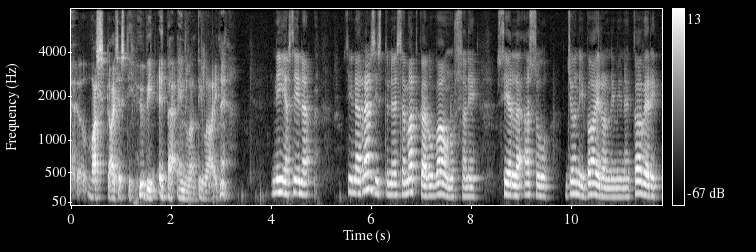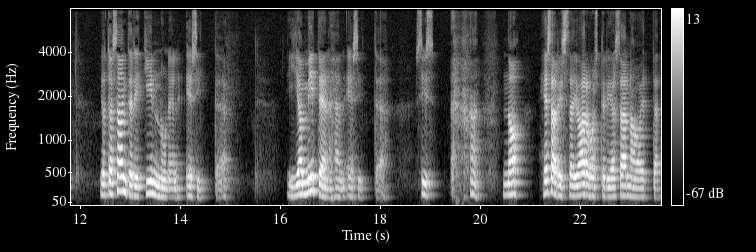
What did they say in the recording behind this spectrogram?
eh, vastaisesti hyvin epäenglantilainen. Niin ja siinä, siinä ränsistyneessä matkailuvaunussa, niin siellä asuu Johnny Byron-niminen kaveri, jota Santeri Kinnunen esittää. Ja miten hän esittää? Siis, no, Hesarissa jo arvostelija sanoo, että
